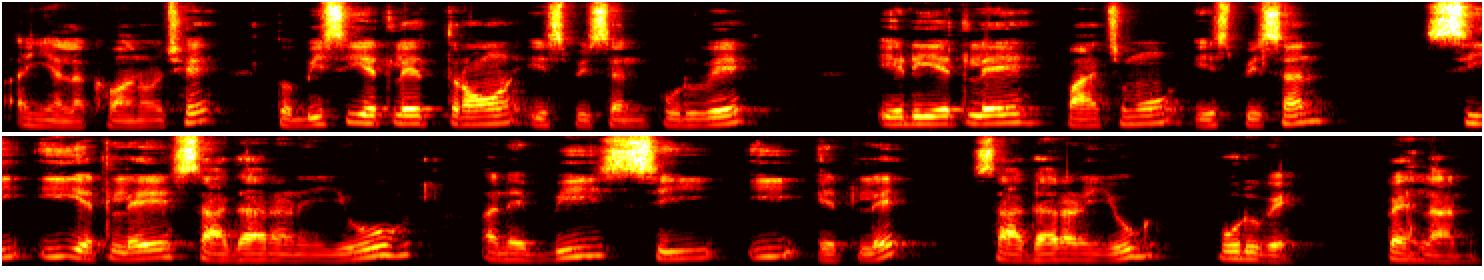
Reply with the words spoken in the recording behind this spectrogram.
અહીંયા લખવાનો છે. તો બીસી એટલે ત્રણ ઈસવીસન પૂર્વે, એડી એટલે પાંચમું ઈસવીસન, સીઈ એટલે સાધારણ યુગ, અને બી સીઈ એટલે સાધારણ યુગ પૂર્વે, પહેલાનું.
